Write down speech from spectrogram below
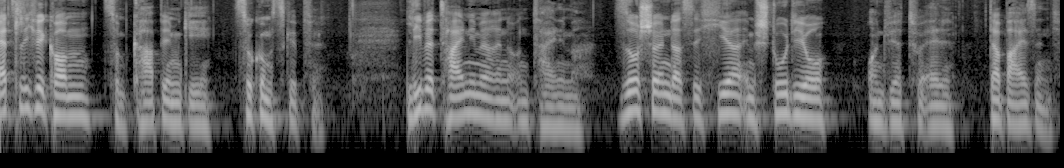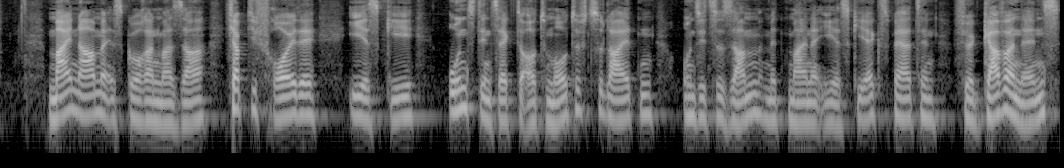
Herzlich willkommen zum KPMG Zukunftsgipfel. Liebe Teilnehmerinnen und Teilnehmer, so schön, dass Sie hier im Studio und virtuell dabei sind. Mein Name ist Goran Mazar. Ich habe die Freude, ESG und den Sektor Automotive zu leiten und Sie zusammen mit meiner ESG-Expertin für Governance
